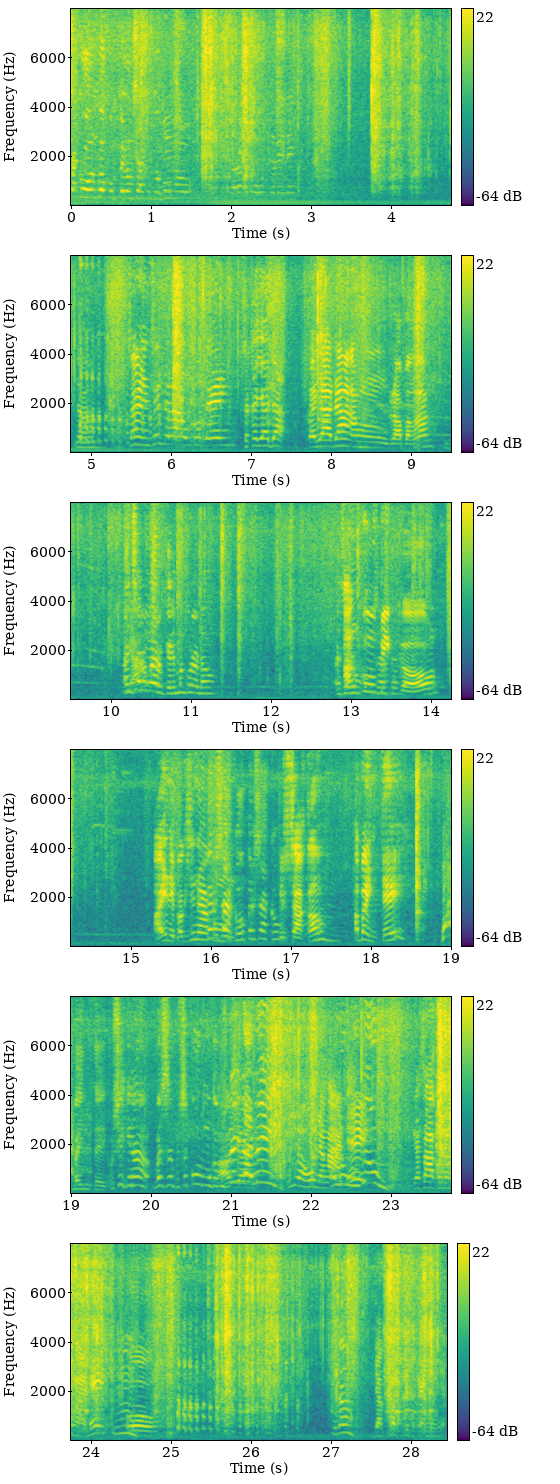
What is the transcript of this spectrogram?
sa kohon mo kung perang sa akin Ano, sarap po ko rin eh. Yan. Saan, saan dala ako puting? Sa kayada. Kaya da ang grabang ang. Ang sarong araw ka naman ko ano? Ang kubig ko, ay di pag sinako mo, ko, persa ko. pirsa ka, ah, 20. 20. O sige na, basta sa kohon mo ka. Ay, Dali, dali! Iyo, na nga de. yung? Ikasako na nga. Mm. Oh, Kita. jackpot kita kayo niya.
